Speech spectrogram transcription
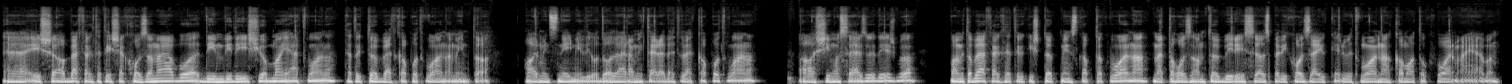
e, és a befektetések hozamából Dinwiddie is jobban járt volna, tehát hogy többet kapott volna, mint a 34 millió dollár, amit eredetileg kapott volna a sima szerződésből, valamint a befektetők is több pénzt kaptak volna, mert a hozam többi része az pedig hozzájuk került volna a kamatok formájában.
